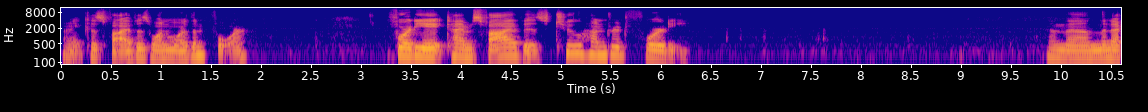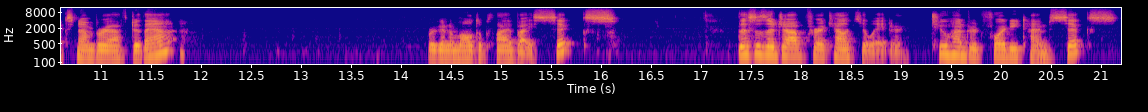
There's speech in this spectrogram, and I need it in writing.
right, because 5 is 1 more than 4. 48 times 5 is 240. And then the next number after that, we're going to multiply by 6. This is a job for a calculator. 240 times 6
